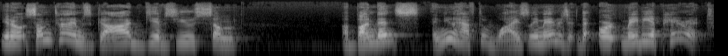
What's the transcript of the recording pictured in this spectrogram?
You know, sometimes God gives you some abundance, and you have to wisely manage it. Or maybe a parent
